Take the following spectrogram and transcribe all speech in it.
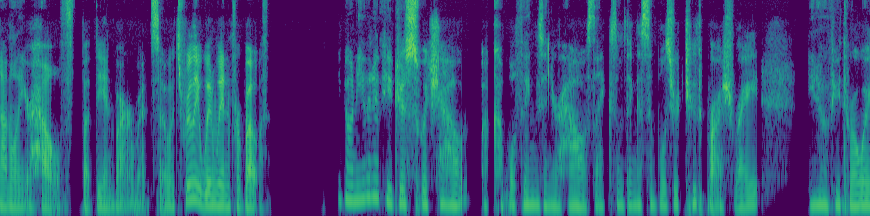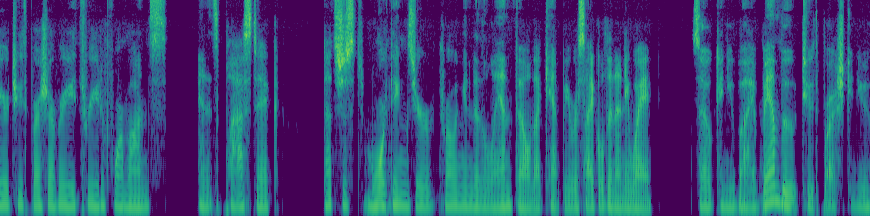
not only your health, but the environment. So it's really win win for both. You know, and even if you just switch out a couple things in your house, like something as simple as your toothbrush, right? You know, if you throw away your toothbrush every three to four months and it's plastic, that's just more things you're throwing into the landfill that can't be recycled in any way. So, can you buy a bamboo toothbrush? Can you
